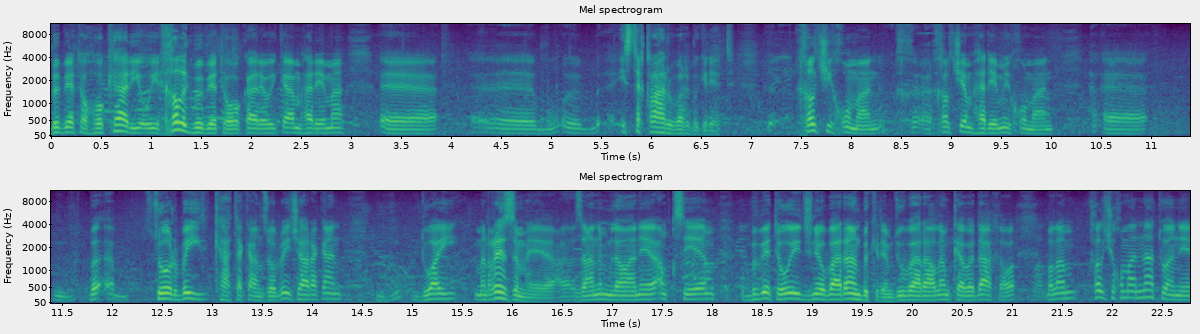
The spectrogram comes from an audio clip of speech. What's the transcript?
ببێتە هۆکاری ئەوی خەڵک ببێتە هۆکارەوەی کام هەرێمە ئیسقرار وەربگرێت خەڵکی خۆمان خەڵکی ئەم هەرێمی خۆمان زۆربەی کاتەکان زۆربەی جارەکان دوای من ڕێزم هەیە زانم لەوانەیە ئەم قسەیەم ببێتەوەی جنێوباران بکرم دووباراڵم کە بەداخەوە بەڵام خەڵکی خۆمان ناتوانێ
